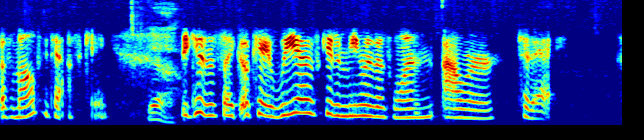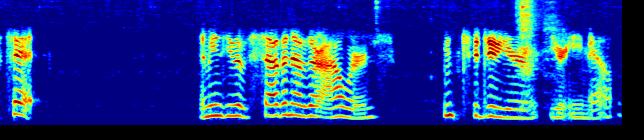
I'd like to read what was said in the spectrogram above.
of multitasking. Yeah. Because it's like, okay, we ask you to meet with us one hour today. That's it. That means you have seven other hours to do your your emails.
